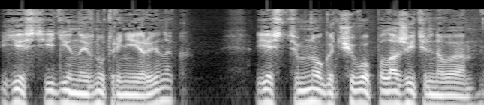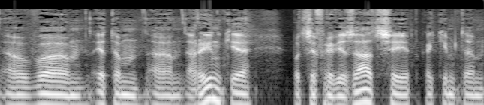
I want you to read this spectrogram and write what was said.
есть единый внутренний рынок, есть много чего положительного э, в этом э, рынке по цифровизации, по каким-то Э,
